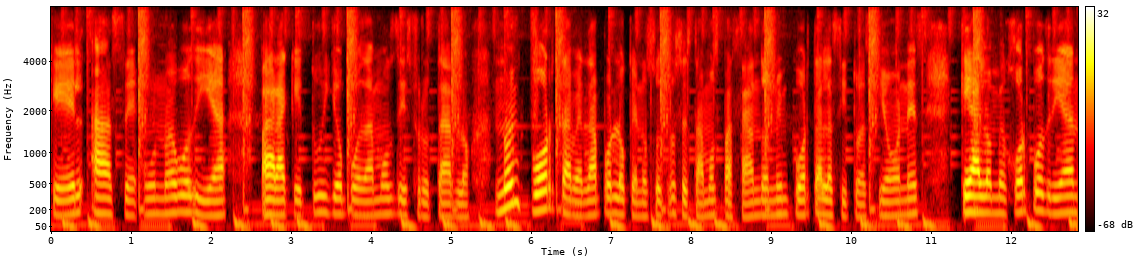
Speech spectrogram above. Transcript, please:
que Él hace un nuevo día para que tú y yo podamos disfrutarlo. No importa, ¿verdad? Por lo que nosotros estamos pasando, no importa las situaciones que a lo mejor podrían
